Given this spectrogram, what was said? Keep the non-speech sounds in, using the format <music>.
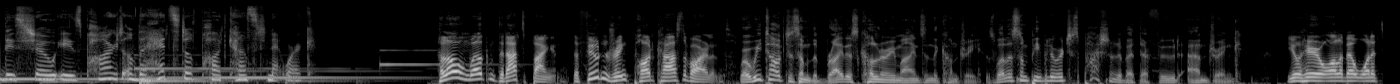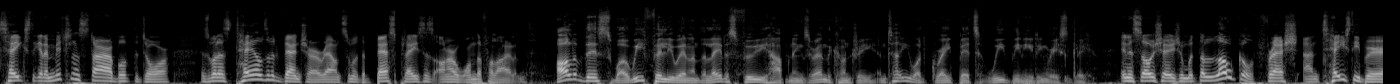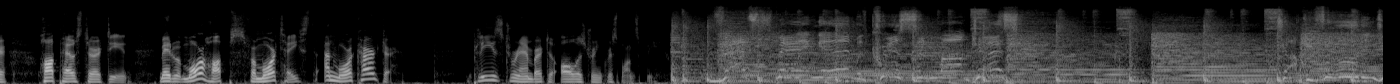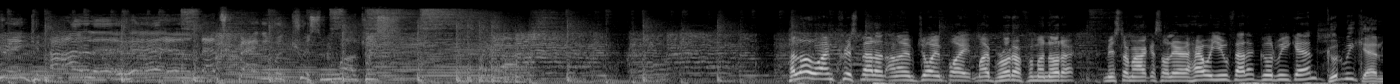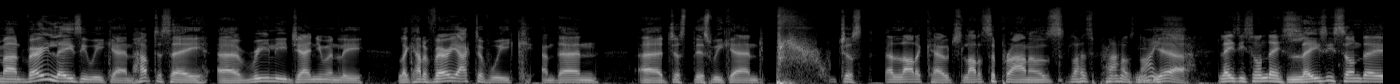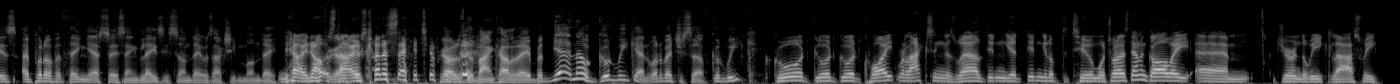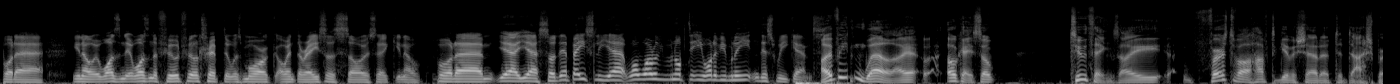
This show is part of the Head Stuff Podcast Network. Hello and welcome to That's Banging, the food and drink podcast of Ireland. where we talk to some of the brightest culinary minds in the country, as well as some people who are just passionate about their food and drink. You'll hear all about what it takes to get a Michelin star above the door, as well as tales of adventure around some of the best places on our wonderful island. All of this while we fill you in on the latest foodie happenings around the country and tell you what great bits we've been eating recently. In association with the local, fresh, and tasty beer, Hop House 13, made with more hops for more taste and more character. Please remember to always drink responsibly. Marcus. Hello, I'm Chris Mellon, and I'm joined by my brother from another, Mr. Marcus O'Laoire. How are you, fella? Good weekend? Good weekend, man. Very lazy weekend. Have to say, uh, really genuinely, like had a very active week, and then uh, just this weekend, just a lot of couch, a lot of Sopranos. A lot of Sopranos, nice. Yeah. Lazy Sundays. Lazy Sundays. I put up a thing yesterday saying lazy Sunday was actually Monday. yeah, I noticed that. I was going to say it. Forgot it was the bank holiday, but yeah, no, good weekend. What about yourself? Good week. Good, good, good. Quite relaxing as well. Didn't get didn't get up to too much. Well, I was down in Galway um, during the week last week, but uh, you know, it wasn't it wasn't a food field trip. It was more I went to races, so I was like, you know. But um, yeah, yeah. So basically, yeah. What what have you been up to? Eat? What have you been eating this weekend? I've eaten well. I okay, so two things. I first of all have to give a shout out to Dash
